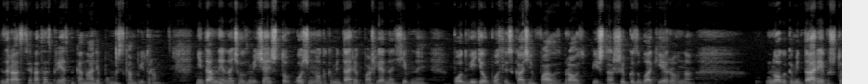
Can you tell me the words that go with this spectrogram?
Здравствуйте, рад вас приветствовать на канале Помощь с компьютером. Недавно я начал замечать, что очень много комментариев пошли однотипные под видео после скачивания файла из браузера. Пишет ошибка заблокирована. Много комментариев, что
